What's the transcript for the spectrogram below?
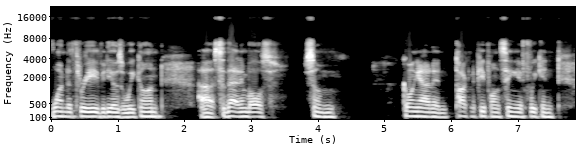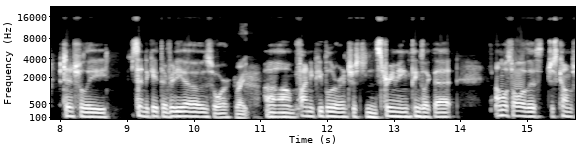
one to three videos a week on. Uh, so that involves some going out and talking to people and seeing if we can potentially syndicate their videos or right um, finding people who are interested in streaming, things like that. Almost all of this just comes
